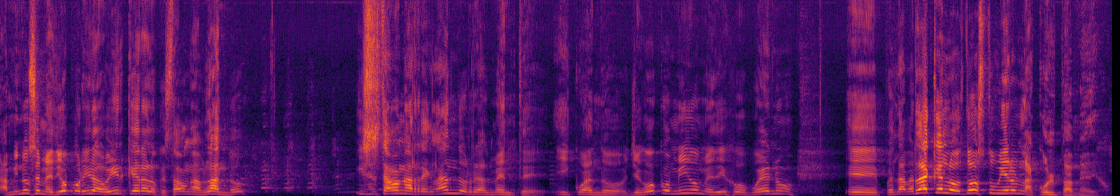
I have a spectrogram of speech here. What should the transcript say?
a mí no se me dio por ir a oír qué era lo que estaban hablando. Y se estaban arreglando realmente. Y cuando llegó conmigo me dijo, bueno, eh, pues la verdad que los dos tuvieron la culpa, me dijo.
